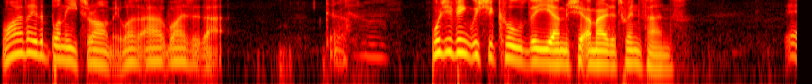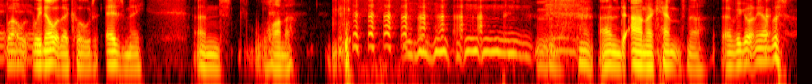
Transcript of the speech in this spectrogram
Why are they the Bonita Army? Why, uh, why is it that? What do you think we should call the um, shit I married a twin fans? Well, we know what they're called: Esme and Juana and Anna Kempner. Have we got any others?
